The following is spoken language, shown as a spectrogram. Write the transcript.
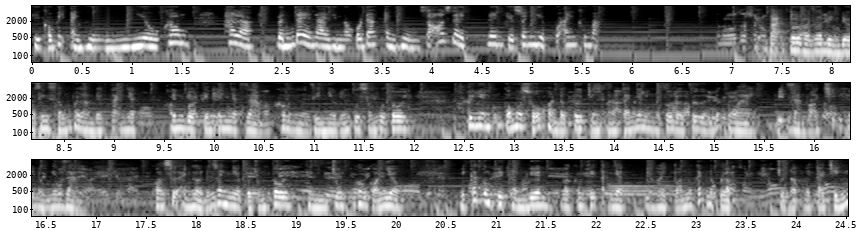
thì có bị ảnh hưởng nhiều không hay là vấn đề này thì nó có đang ảnh hưởng rõ rệt lên cái doanh nghiệp của anh không ạ? Hiện tại tôi và gia đình đều sinh sống và làm việc tại Nhật, nên việc tiền yên Nhật giảm không ảnh hưởng gì nhiều đến cuộc sống của tôi. Tuy nhiên cũng có một số khoản đầu tư chứng khoán cá nhân mà tôi đầu tư ở nước ngoài bị giảm giá trị khi đồng yên giảm. Còn sự ảnh hưởng đến doanh nghiệp của chúng tôi thì nhìn chung cũng không có nhiều, vì các công ty thành viên và công ty tại Nhật đều hạch toán một cách độc lập, chủ động về tài chính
